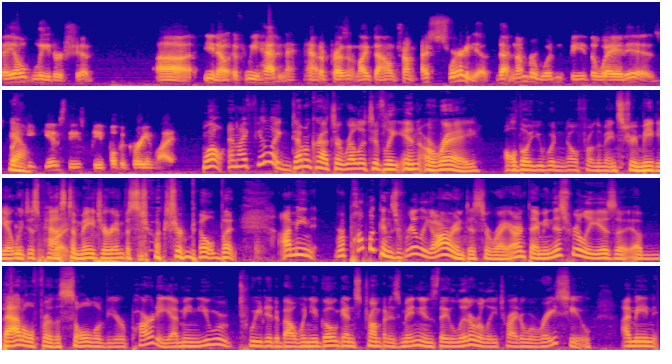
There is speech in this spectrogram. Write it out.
failed leadership. Uh, you know, if we hadn't had a president like Donald Trump, I swear to you, that number wouldn't be the way it is. But Yeah. he gives these people the green light. Well, and I feel like Democrats are relatively in array, although you wouldn't know from the mainstream media. We just passed a major infrastructure bill. But I mean, Republicans really are in disarray, aren't they? I mean, this really is a, a battle for the soul of your party. I mean, you were tweeted about when you go against Trump and his minions, they literally try to erase you. I mean,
